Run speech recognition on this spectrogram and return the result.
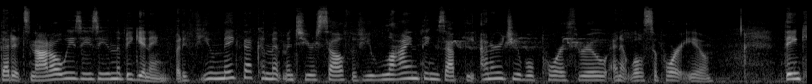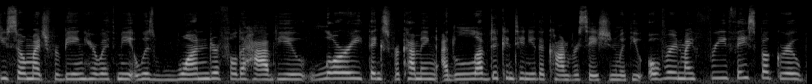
that it's not always easy in the beginning, but if you make that commitment to yourself, if you line things up, the energy will pour through and it will support you. Thank you so much for being here with me. It was wonderful to have you. Lori, thanks for coming. I'd love to continue the conversation with you over in my free Facebook group.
